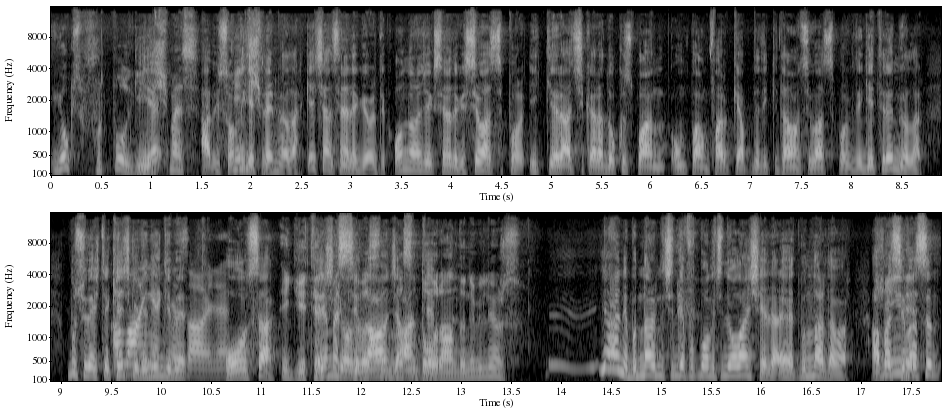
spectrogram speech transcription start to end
yoksa futbol Niye? gelişmez. Abi sonunu Gelişmez. getiremiyorlar. Geçen sene de gördük. Ondan önceki sene de gördük. Sivas Spor ilk yarı açık ara 9 puan 10 puan fark yap dedik ki tamam Sivas Spor gidiyor. Getiremiyorlar. Bu süreçte keşke Alanya dediğin gibi öyle. olsa. E, getiremez Sivas'ın önce nasıl Antep- doğrandığını biliyoruz. Yani bunların içinde futbolun içinde olan şeyler. Evet bunlar da var. Ama Şeyi de- Sivas'ın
